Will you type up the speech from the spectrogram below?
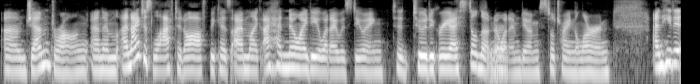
um, gemmed wrong. And I'm and I just laughed it off because I'm like, I had no idea what I was doing. To to a degree, I still don't know what I'm doing. I'm still trying to learn and he did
